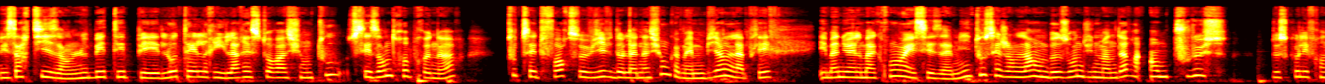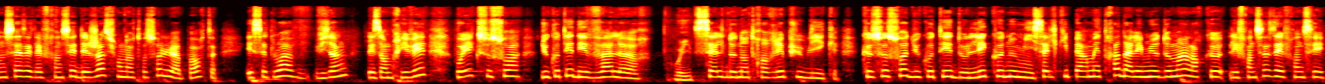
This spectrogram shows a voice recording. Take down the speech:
Les artisans, le BTP, l'hôtellerie, la restauration, tous ces entrepreneurs toute cette force vive de la nation, comme aime bien l'appeler Emmanuel Macron et ses amis. Tous ces gens-là ont besoin d'une main-d'œuvre en plus de ce que les Françaises et les Français déjà sur notre sol lui apportent. Et cette loi vient les en priver. Vous voyez que ce soit du côté des valeurs, oui. celle de notre République, que ce soit du côté de l'économie, celle qui permettra d'aller mieux demain alors que les Françaises et les Français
